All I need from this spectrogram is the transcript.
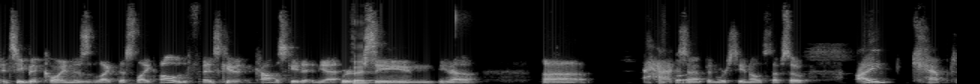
and see, Bitcoin is like this, like oh the Feds can't confiscate it, and yet we're they, seeing you know uh, hacks happen. We're seeing all this stuff. So I kept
